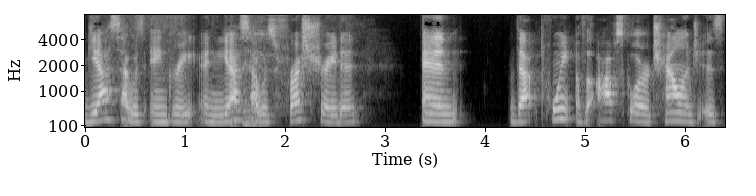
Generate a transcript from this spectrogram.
yes, I was angry and yes, I was frustrated. And that point of the obstacle or challenge is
